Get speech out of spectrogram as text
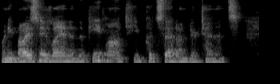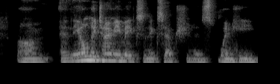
When he buys new land in the Piedmont, he puts that under tenants. Um, and the only time he makes an exception is when he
